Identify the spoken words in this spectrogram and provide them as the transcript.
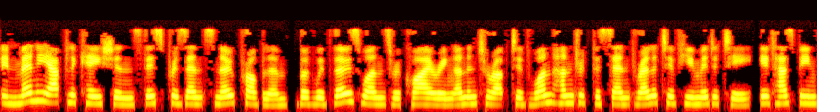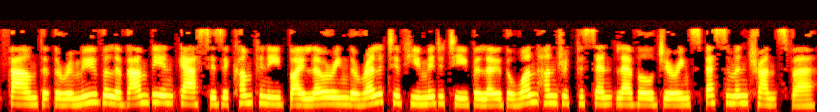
In many applications this presents no problem, but with those ones requiring uninterrupted 100% relative humidity, it has been found that the removal of ambient gas is accompanied by lowering the relative humidity below the 100% level during specimen transfer.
